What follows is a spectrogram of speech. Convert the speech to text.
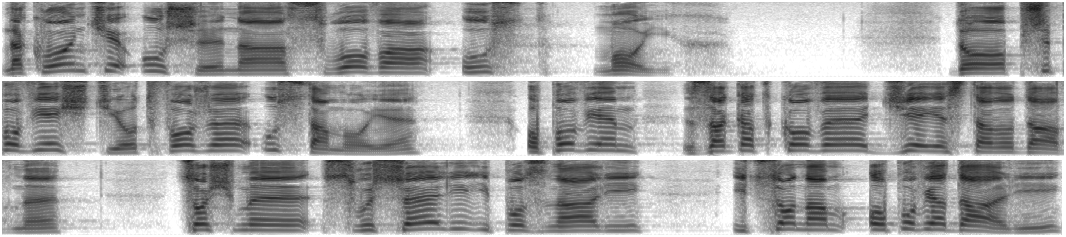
Nakłońcie uszy na słowa ust moich. Do przypowieści otworzę usta moje, opowiem zagadkowe dzieje starodawne, cośmy słyszeli i poznali i co nam opowiadali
